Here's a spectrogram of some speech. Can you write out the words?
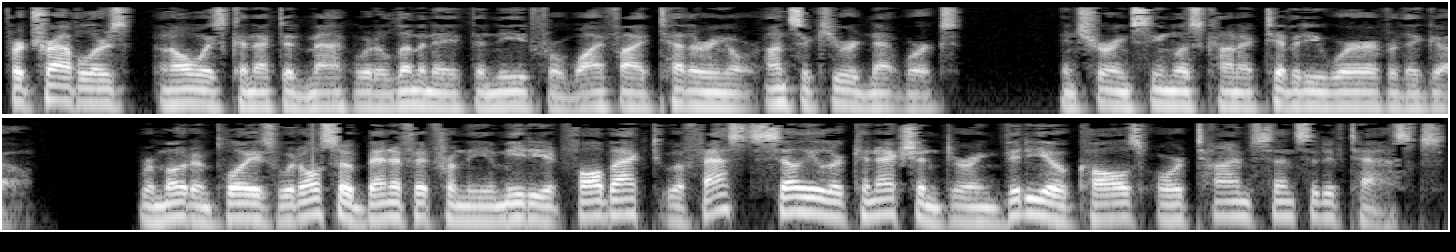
For travelers, an always connected Mac would eliminate the need for Wi-Fi tethering or unsecured networks, ensuring seamless connectivity wherever they go. Remote employees would also benefit from the immediate fallback to a fast cellular connection during video calls or time-sensitive tasks.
